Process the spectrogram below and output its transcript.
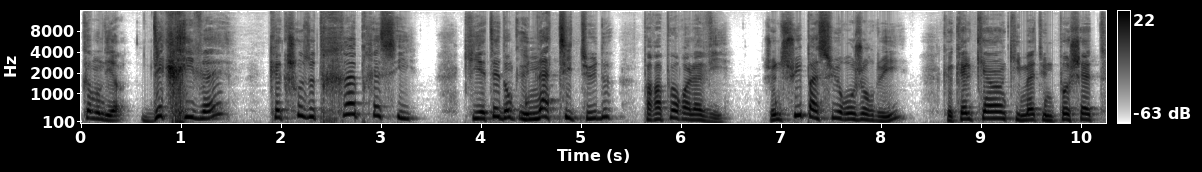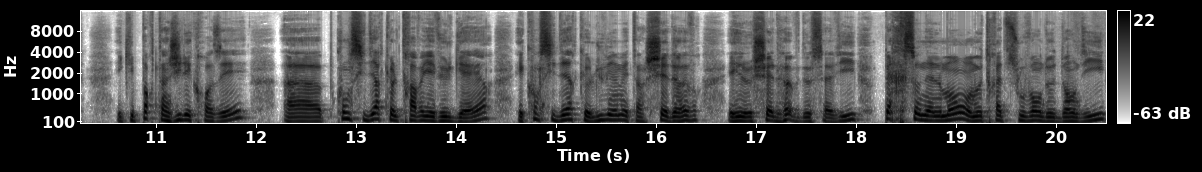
comment dire, décrivait quelque chose de très précis, qui était donc une attitude par rapport à la vie. Je ne suis pas sûr aujourd'hui que quelqu'un qui mette une pochette et qui porte un gilet croisé euh, considère que le travail est vulgaire et considère que lui-même est un chef-d'œuvre et le chef-d'œuvre de sa vie. Personnellement, on me traite souvent de dandy.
